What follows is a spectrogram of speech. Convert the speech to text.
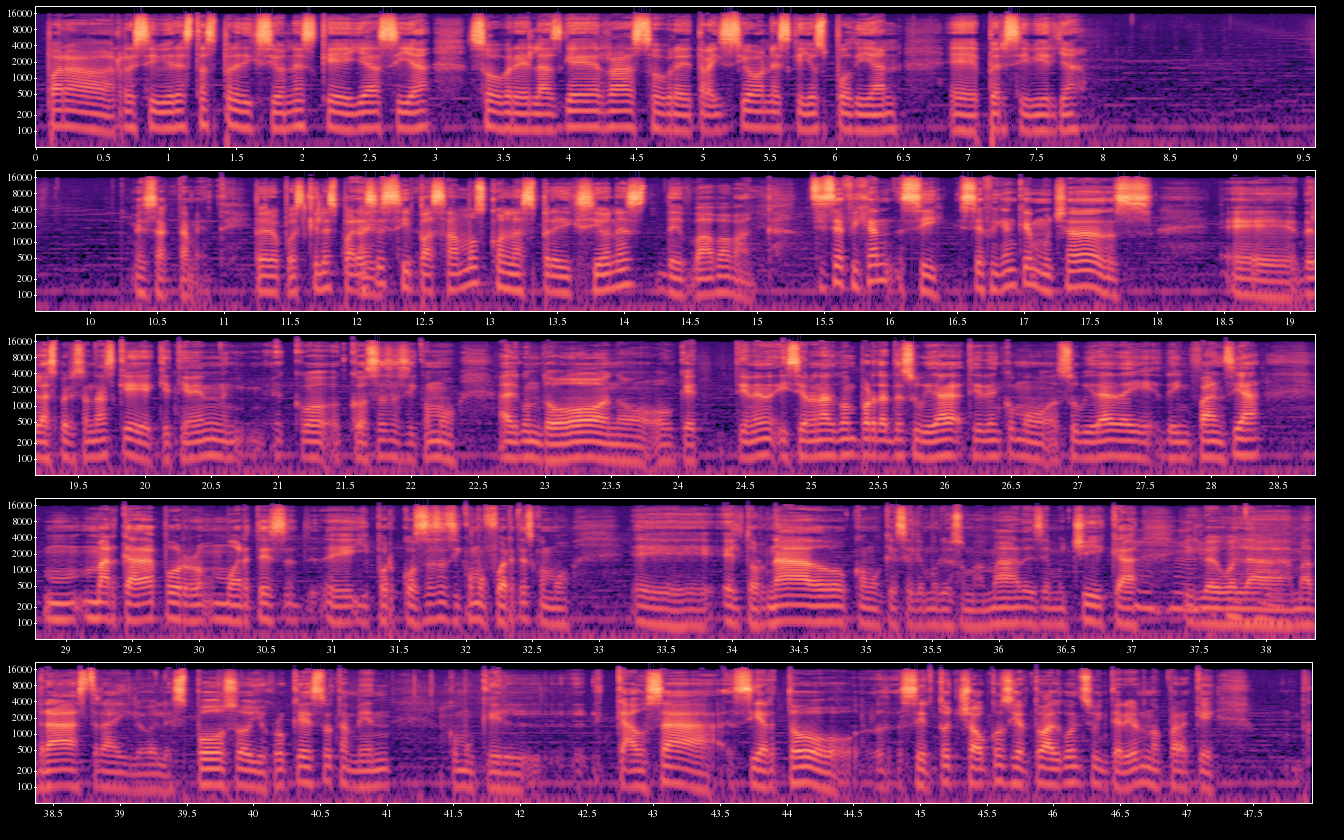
para recibir estas predicciones que ella hacía sobre las guerras, sobre traiciones que ellos podían eh, percibir ya. Exactamente. Pero pues, ¿qué les parece si pasamos con las predicciones de Baba Banca? Si se fijan, sí, se fijan que muchas eh, de las personas que, tienen cosas así como algún don o, que tienen, hicieron algo importante en su vida, tienen como su vida de, de infancia marcada por muertes eh, y por cosas así como fuertes como eh, el tornado, como que se le murió su mamá desde muy chica, y luego la madrastra, y luego el esposo. Yo creo que esto también como que causa cierto, cierto choco, cierto algo en su interior, ¿no? Para que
